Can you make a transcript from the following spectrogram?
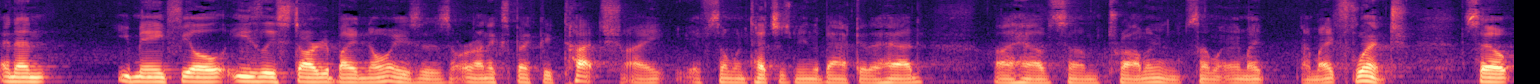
and then you may feel easily started by noises or unexpected touch. I, if someone touches me in the back of the head, I have some trauma and someone I might I might flinch. So,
